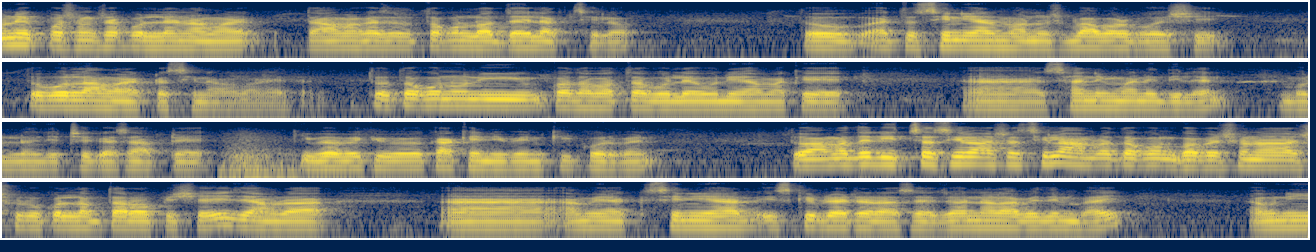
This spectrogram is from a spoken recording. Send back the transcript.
অনেক প্রশংসা করলেন আমার, তা আমার কাছে তো তখন লজ্জাই লাগছিল। তো এত সিনিয়র মানুষ, বাবার বয়সী, তো বললাম আমার একটা সিনেমা বানিয়ে দেন। তো তখন উনি কথাবার্তা বলে উনি আমাকে সাইনিং মানি দিলেন। বললেন যে, ঠিক আছে, আপনি কীভাবে কীভাবে, কাকে নেবেন, কি করবেন? তো আমাদের ইচ্ছা ছিল, আশা ছিল, আমরা তখন গবেষণা শুরু করলাম তার অফিসেই যে আমরা আমি এক সিনিয়র স্ক্রিপ্ট রাইটার আছে, জয়নাল আবেদিন ভাই। উনি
